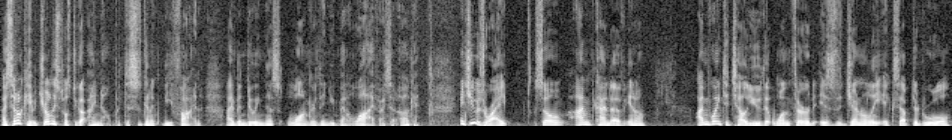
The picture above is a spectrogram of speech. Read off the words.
I said, Okay, but you're only supposed to go. I know, but this is going to be fine. I've been doing this longer than you've been alive. I said, Okay. And she was right. So I'm kind of, you know, I'm going to tell you that one third is the generally accepted rule,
